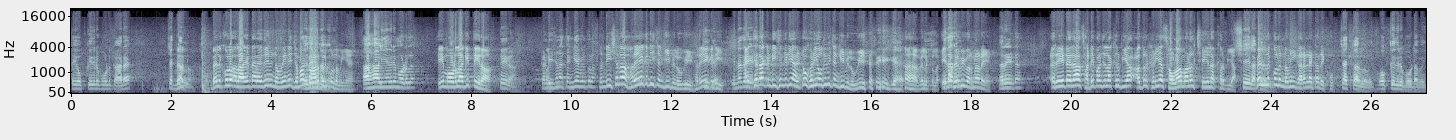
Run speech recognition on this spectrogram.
ਤੇ ਓਕੇ ਦੀ ਰਿਪੋਰਟ ਕਾਰ ਹੈ। ਚੈੱਕ ਕਰ ਲਓ। ਬਿਲਕੁਲ ਅਲਾਈ ਟਾਇਰ ਇਹਦੇ ਵੀ ਨਵੇਂ ਨੇ ਜਮਾ ਕਾਰ ਬਿਲਕੁਲ ਨਵੀਂ ਹੈ। ਆਹ ਵਾਲੀਆਂ ਵੀਰੇ ਮਾਡਲ ਇਹ ਮਾਡਲ ਆ ਗਈ 13 13 ਕੰਡੀਸ਼ਨਾਂ ਚੰਗੀਆਂ ਬਿਲਕੁਲ। ਕੰਡੀਸ਼ਨ ਹਰੇਕ ਦੀ ਚੰਗੀ ਮਿਲੂਗੀ ਹਰੇਕ ਦੀ। ਦੇ ਇੱਥੇ ਤਾਂ ਕੰਡੀਸ਼ਨ ਜਿਹੜੀ ਅਲਟੋ ਖੜੀ ਆ ਉਹਦੀ ਵੀ ਚੰਗੀ ਮਿਲੂਗੀ। ਠੀਕ ਹੈ। ਹਾਂ ਬਿਲਕੁਲ। ਇਹ ਤਾਂ ਫਿਰ ਵੀ ਵਰਨਾ ਨੇ। ਰੇਟ ਰੇਟ ਇਹਦਾ 5.5 ਲੱਖ ਰੁਪਿਆ ਉਧਰ ਖੜੀ ਆ 16 ਮਾਡਲ 6 ਲੱਖ ਰੁਪਿਆ 6 ਲੱਖ ਬਿਲਕੁਲ ਨਵੀਂ ਕਾਰ ਹੈ ਲੈਟਾ ਦੇਖੋ। ਚੈੱਕ ਕਰ ਲਓ ਬਾਈ ਓਕੇ ਦੀ ਰਿਪੋਰਟ ਆ ਬਾਈ।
